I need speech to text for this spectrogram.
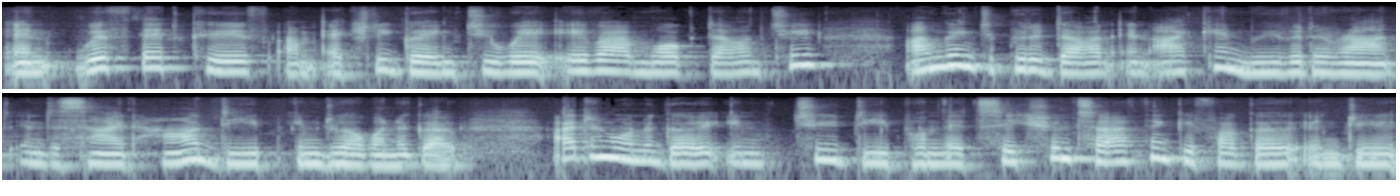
and with that curve I'm actually going to wherever I mark down to I'm going to put it down and I can move it around and decide how deep in do I want to go. I don't want to go in too deep on that section so I think if I go and do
